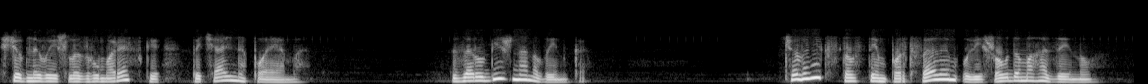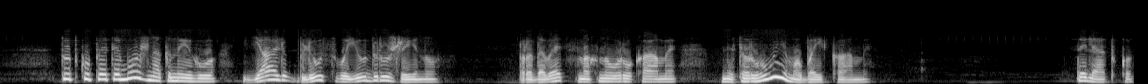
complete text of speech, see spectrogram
щоб не вийшла з гуморески печальна поема. Зарубіжна новинка. Чоловік з товстим портфелем увійшов до магазину. Тут купити можна книгу Я люблю свою дружину. Продавець смахнув руками. Не торгуємо байками. Телятко.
